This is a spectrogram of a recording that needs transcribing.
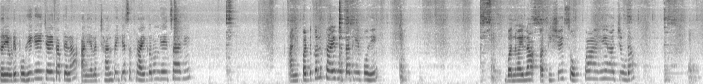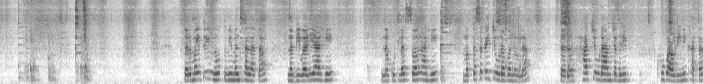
तर एवढे पोहे घ्यायचे आहेत आपल्याला आणि याला छानपैकी असं फ्राय करून घ्यायचं आहे. आणि पटकन फ्राय होतात हे पोहे. बनवायला अतिशय सोपा आहे हा चिवडा. तर मैत्रिणींनो तुम्ही म्हणसाल आता ना दिवाळी आहे ना कुठला सण आहे मग कसं काही चिवडा बनवला? तर हा चिवडा आमच्या घरी खूप आवडीने खातात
